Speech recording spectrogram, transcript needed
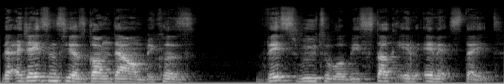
the adjacency has gone down because this router will be stuck in init state.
